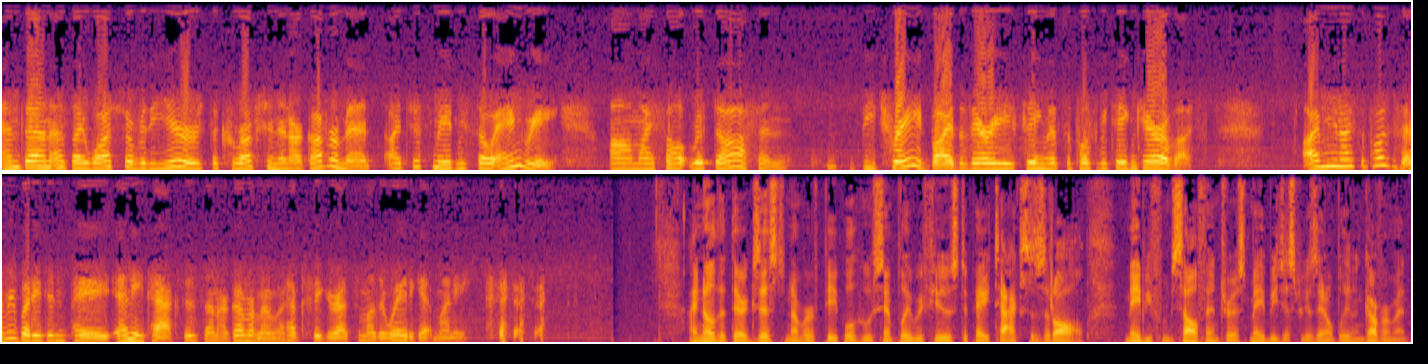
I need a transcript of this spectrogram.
And then as I watched over the years the corruption in our government, it just made me so angry. Um, I felt ripped off and betrayed by the very thing that's supposed to be taking care of us. I mean, I suppose if everybody didn't pay any taxes, then our government would have to figure out some other way to get money. I know that there exist a number of people who simply refuse to pay taxes at all, maybe from self interest, maybe just because they don't believe in government.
